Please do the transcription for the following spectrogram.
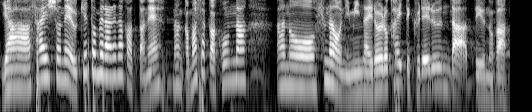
いやー、最初ね、受け止められなかったね。なんかまさかこんな、あのー、素直にみんないろいろ書いてくれるんだっていうのが、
